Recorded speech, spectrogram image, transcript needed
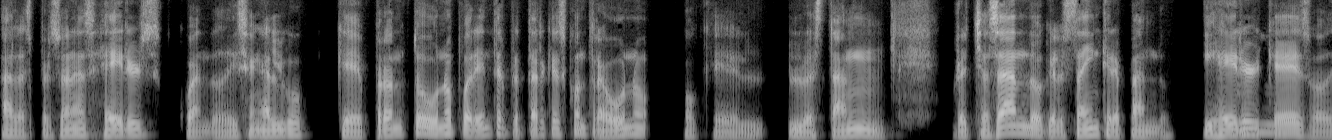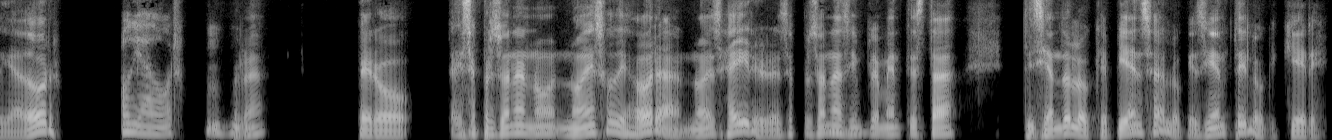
a las personas haters cuando dicen algo que pronto uno podría interpretar que es contra uno o que lo están rechazando, que lo están increpando. ¿Y hater qué es? Odiador. Odiador. ¿Verdad? Pero esa persona no, no es odiadora, no es hater. Esa persona simplemente está diciendo lo que piensa, lo que siente y lo que quiere.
